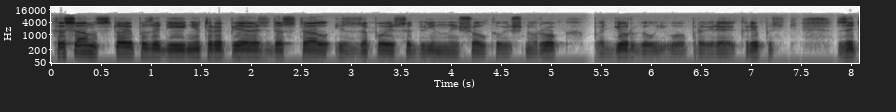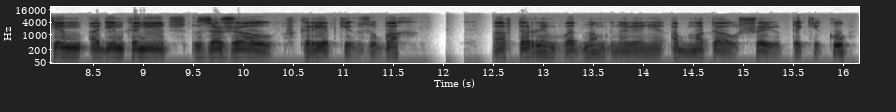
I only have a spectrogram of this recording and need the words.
Хасан, стоя позади, не торопясь, достал из-за пояса длинный шелковый шнурок, подергал его, проверяя крепость. Затем один конец зажал в крепких зубах, а вторым в одно мгновение обмотал шею Такику —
